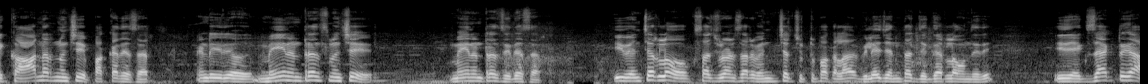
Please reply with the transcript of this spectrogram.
ఈ కార్నర్ నుంచి పక్కదే సార్. అండ్ ఇది మెయిన్ ఎంట్రన్స్ నుంచి మెయిన్ ఎంట్రన్స్ ఇదే సార్. ఈ వెంచర్లో ఒకసారి చూడండి సార్ వెంచర్ చుట్టుపక్కల విలేజ్ ఎంత దగ్గరలో ఉంది ఇది. ఇది ఎగ్జాక్ట్గా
